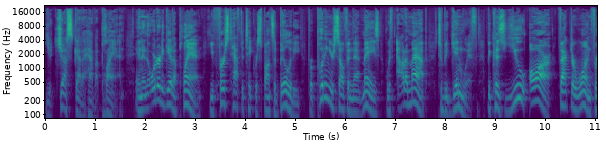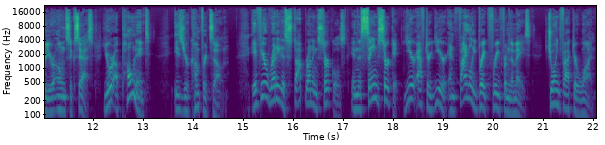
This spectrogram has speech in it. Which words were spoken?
You just got to have a plan. And in order to get a plan, you first have to take responsibility for putting yourself in that maze without a map to begin with, because you are factor one for your own success. Your opponent is your comfort zone. If you're ready to stop running circles in the same circuit year after year and finally break free from the maze, join Factor One.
